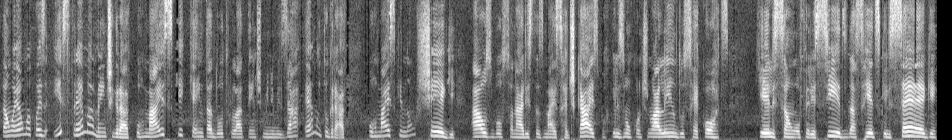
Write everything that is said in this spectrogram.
Então é uma coisa extremamente grave. Por mais que quem está do outro lado tente minimizar, é muito grave por mais que não chegue aos bolsonaristas mais radicais, porque eles vão continuar lendo os recortes que eles são oferecidos, das redes que eles seguem,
